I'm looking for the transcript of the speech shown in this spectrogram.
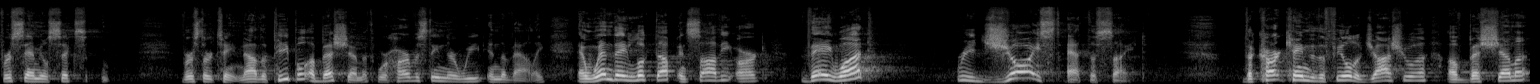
1 Samuel 6, verse 13. Now the people of Bethshemesh were harvesting their wheat in the valley, and when they looked up and saw the ark, they what? Rejoiced at the sight. The cart came to the field of Joshua of Bethsheba,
